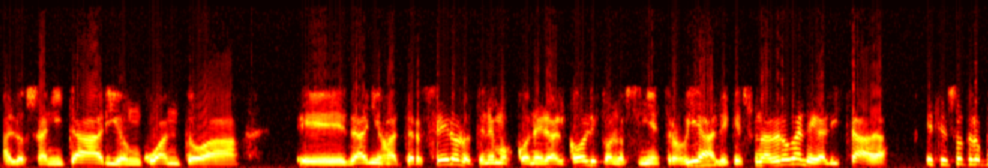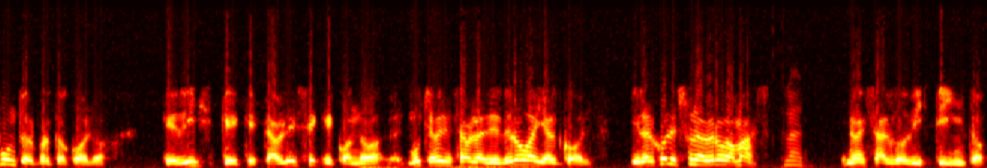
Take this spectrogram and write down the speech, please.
a lo sanitario, en cuanto a eh, daños a terceros, lo tenemos con el alcohol y con los siniestros viales, que es una droga legalizada. Ese es otro punto del protocolo, que, dice, que, que establece que cuando muchas veces se habla de droga y alcohol, y el alcohol es una droga más, no es algo distinto.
